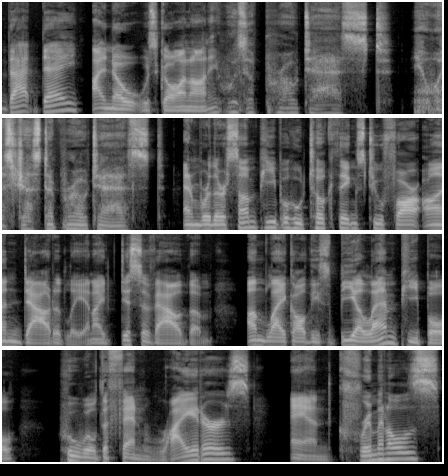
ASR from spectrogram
that day, I know what was going on. It was a protest. It was just a protest. And were there some people who took things too far? Undoubtedly. And I disavow them. Unlike all these BLM people who will defend rioters and criminals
